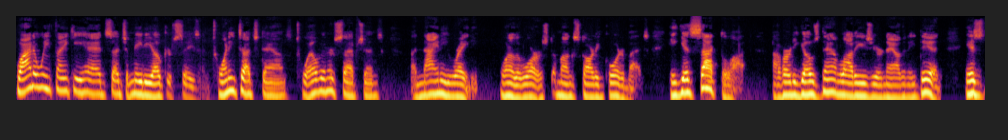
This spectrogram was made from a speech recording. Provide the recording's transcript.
Why do we think he had such a mediocre season? 20 touchdowns, 12 interceptions, a 90 rating, one of the worst among starting quarterbacks. He gets sacked a lot. I've heard he goes down a lot easier now than he did. Is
